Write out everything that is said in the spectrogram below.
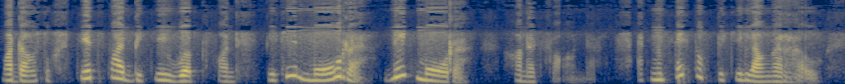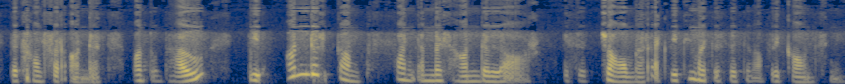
maar daar's nog steeds daai bietjie hoop van, weet jy, môre, net môre gaan dit verander. Ek moet net nog bietjie langer hou. Dit gaan verander. Want onthou, die ander kant van 'n mishandelaar is 'n charmer. Ek weet nie wat dit in Afrikaans nie.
